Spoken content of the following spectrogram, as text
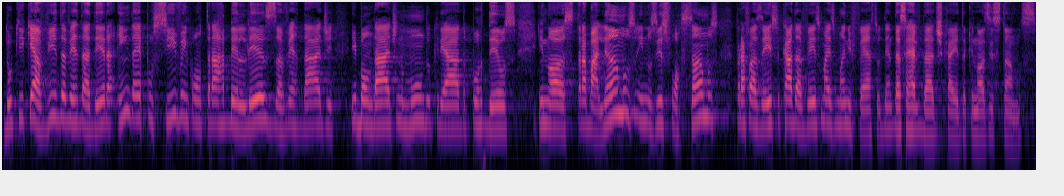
do que é a vida verdadeira, ainda é possível encontrar beleza, verdade e bondade no mundo criado por Deus. E nós trabalhamos e nos esforçamos para fazer isso cada vez mais manifesto dentro dessa realidade caída que nós estamos.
